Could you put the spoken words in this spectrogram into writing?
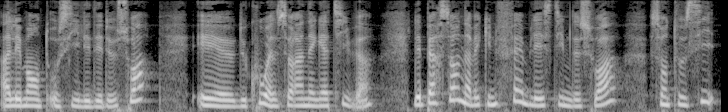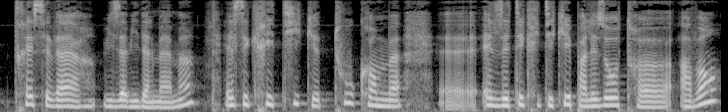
alimentent aussi l'idée de soi, et euh, du coup elle sera négative. Hein. Les personnes avec une faible estime de soi sont aussi très sévères vis-à-vis d'elles-mêmes. Elles se critiquent tout comme euh, elles étaient critiquées par les autres euh, avant,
